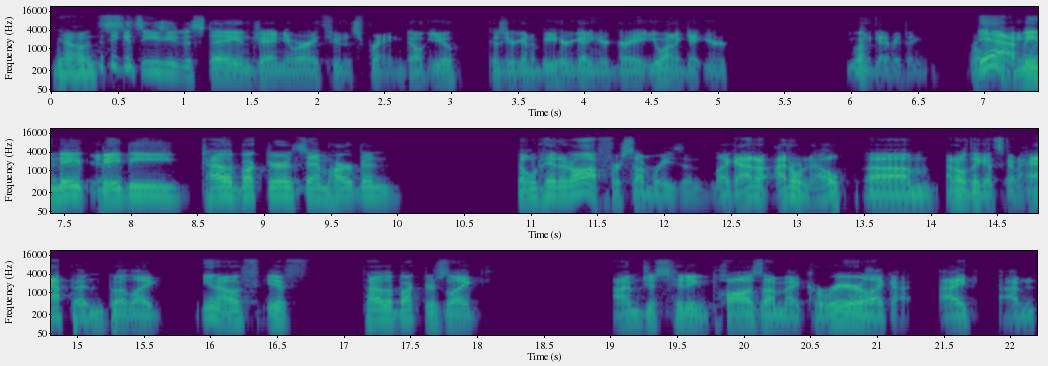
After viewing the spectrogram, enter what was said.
you know, I think it's easy to stay in January through the spring, don't you? Because you're going to be here getting your grade. You want to get your, you want to get everything. yeah, I mean, maybe Yeah. maybe Tyler Buchner and Sam Hartman don't hit it off for some reason. Like I don't I don't know. Um, I don't think it's gonna happen, but like, you know, if if Tyler Buchner's like, I'm just hitting pause on my career, like I, I I'm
